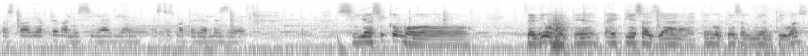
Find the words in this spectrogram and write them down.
pues todavía prevalecía bien estos materiales de Sí, así como te digo que hay piezas ya, tengo piezas muy antiguas,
